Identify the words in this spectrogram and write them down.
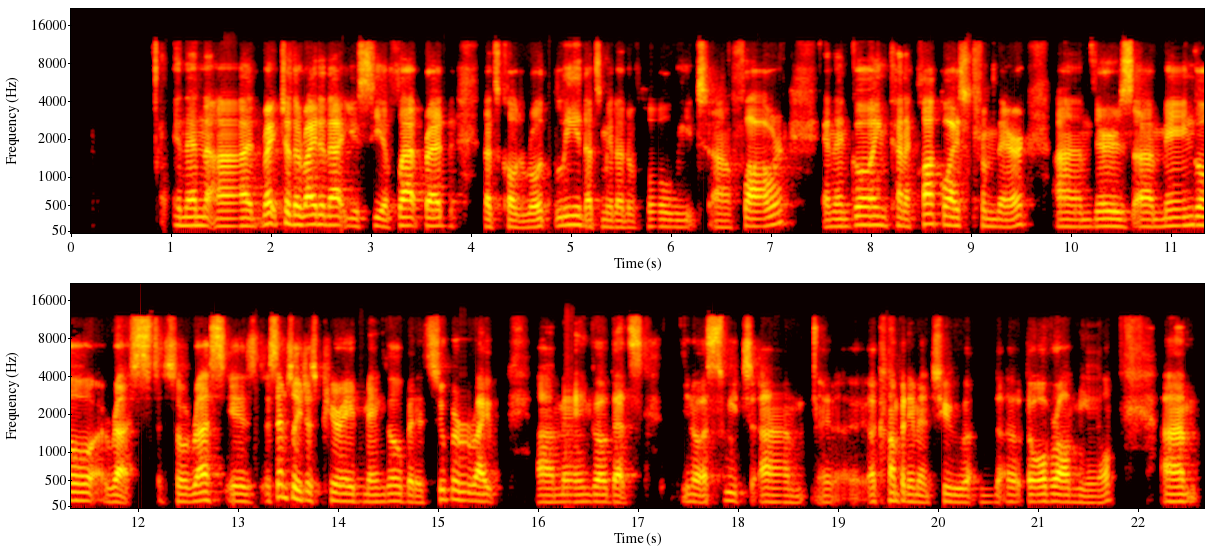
And then uh, right to the right of that, you see a flatbread that's called rotli, that's made out of whole wheat uh, flour. And then going kind of clockwise from there, um, there's a mango rus. So rus is essentially just pureed mango, but it's super ripe uh, mango that's you know a sweet um, accompaniment to the, the overall meal. Um,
